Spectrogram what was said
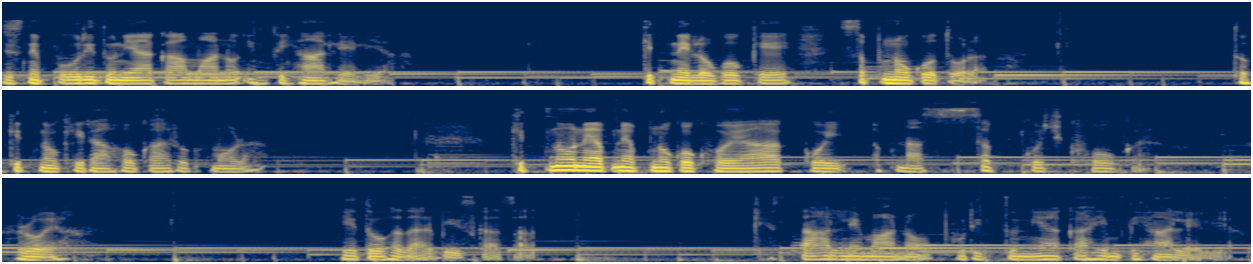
जिसने पूरी दुनिया का मानो इम्तिहान ले लिया। कितने लोगों के सपनों को तोड़ा तो कितनों की राहों का रुख मोड़ा। कितनों ने अपने अपनों को खोया, कोई अपना सब कुछ खोकर रोया। ये 2020 का साल। के साल ने मानो पूरी दुनिया का ही इम्तिहान ले लिया।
